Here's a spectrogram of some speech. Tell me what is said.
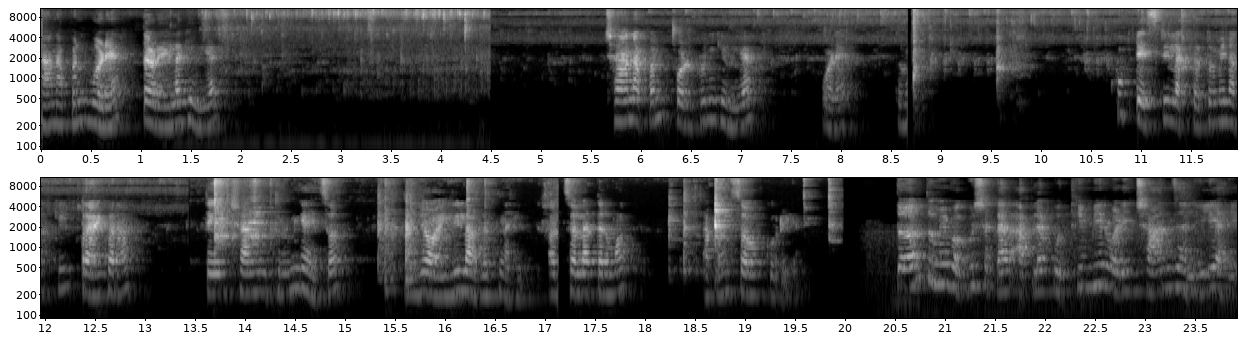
छान आपण वड्या तळायला घेऊया छान आपण पलटून घेऊया वड्या. तुम्ही खूप टेस्टी लागतात. तुम्ही नक्की ट्राय करा. तेल छान उतरून घ्यायचं. म्हणजे ऑइली लागत नाही. चला तर मग आपण सर्व करूया. तर तुम्ही बघू शकाल आपल्या कोथिंबीर वडी छान झालेली आहे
